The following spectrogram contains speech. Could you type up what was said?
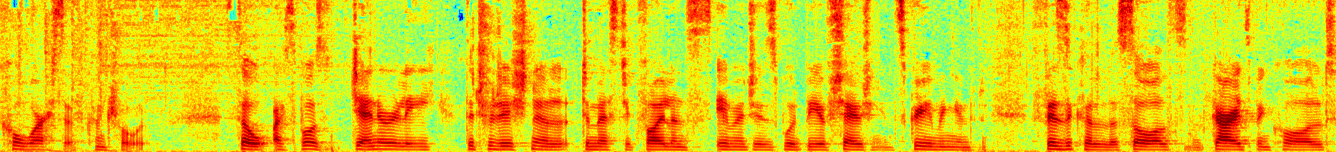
coercive control. So I suppose generally the traditional domestic violence images would be of shouting and screaming and physical assaults, guards being called,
